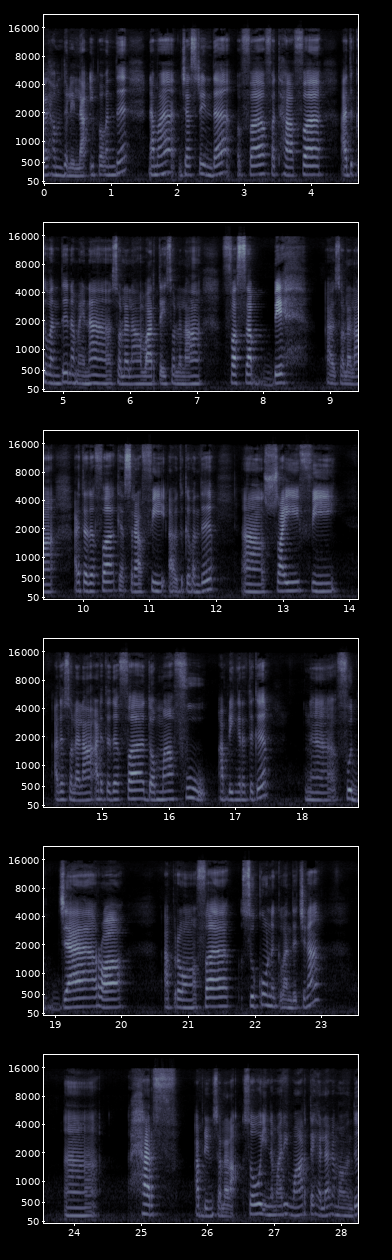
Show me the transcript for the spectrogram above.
அலமதுல்லா இப்போ வந்து நம்ம ஜஸ்ட் இந்த ஃப ஃபத்ஹா ஃப அதுக்கு வந்து நம்ம என்ன சொல்லலாம் வார்த்தை சொல்லலாம். ஃபசப்பெஹ் அது சொல்லலாம். அடுத்தது ஃப கெஸ்ரா ஃபி அதுக்கு வந்து ஸ்வை ஃபி அதை சொல்லலாம். அடுத்தது ஃப தொம்மா ஃபூ அப்படிங்கிறதுக்கு ஃபுஜ்ஜரா அப்புறம் ஃப சுக்கூனுக்கு வந்துச்சுன்னா ஹர்ஃப் அப்படின்னு சொல்லலாம். ஸோ இந்த மாதிரி வார்த்தைகளை நம்ம வந்து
